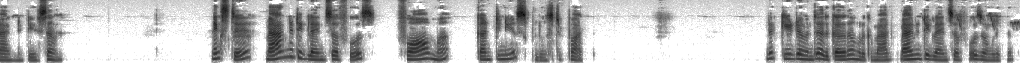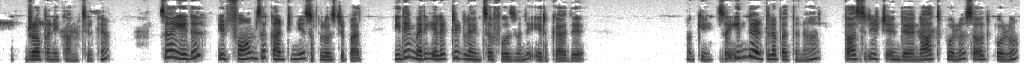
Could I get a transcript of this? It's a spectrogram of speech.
magnetism next magnetic lines of force form a continuous closed path இது கீழே வந்து அதுக்காக தான் உங்களுக்கு mag magnetic lines of force உங்களுக்கு ட்ரா பண்ணி காமிச்சிருக்கேன். ஸோ இது it forms a continuous closed path இதே மாதிரி எலக்ட்ரிக் லைன்ஸ் ஆஃப் ஃபோர்ஸ் வந்து இருக்காது. ஓகே ஸோ இந்த இடத்துல பார்த்தோன்னா பாசிட்டிவ் இந்த நார்த் போலும் சவுத் போலும்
